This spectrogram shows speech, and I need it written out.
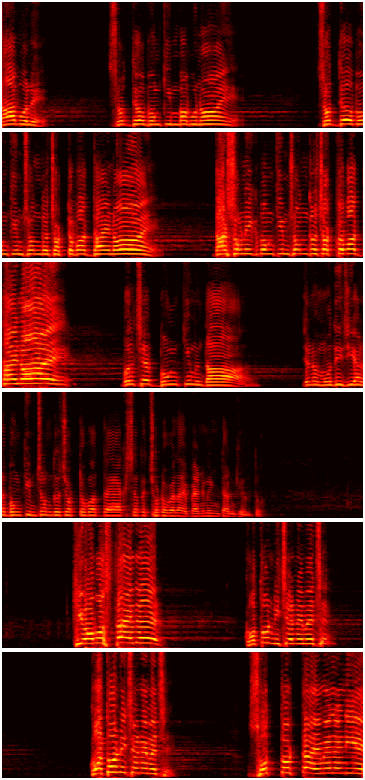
দা বলে। শ্রদ্ধেয় বঙ্কিমবাবু নয়, শ্রদ্ধেয় বঙ্কিমচন্দ্র চট্টোপাধ্যায় নয়, দার্শনিক বঙ্কিমচন্দ্র চট্টোপাধ্যায় নয়, বলছে বঙ্কিম দা যেন মোদিজি আর বঙ্কিমচন্দ্র চট্টোপাধ্যায় একসাথে ছোটবেলায় ব্যাডমিন্টন খেলতো। কি অবস্থা এদের? কত নিচে নেমেছে? কত নিচে নেমেছে? সত্তরটা এমএলএ নিয়ে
